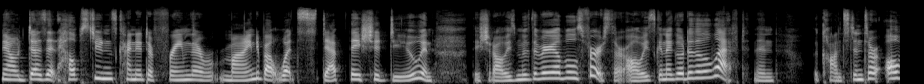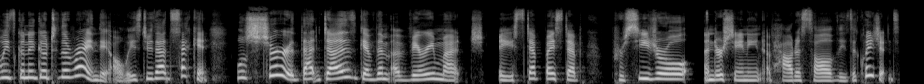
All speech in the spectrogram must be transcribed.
Now, does it help students kind of to frame their mind about what step they should do? And they should always move the variables first. They're always going to go to the left. Then the constants are always going to go to the right and they always do that second. Well, sure, that does give them a very much a step by step procedural understanding of how to solve these equations.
